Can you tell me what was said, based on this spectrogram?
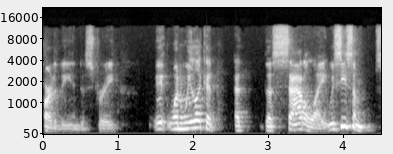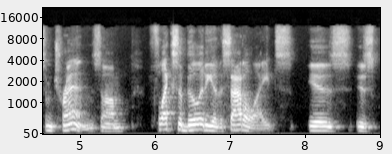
part of the industry, it, when we look at, at the satellite, we see some some trends. Um, flexibility of the satellites is is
